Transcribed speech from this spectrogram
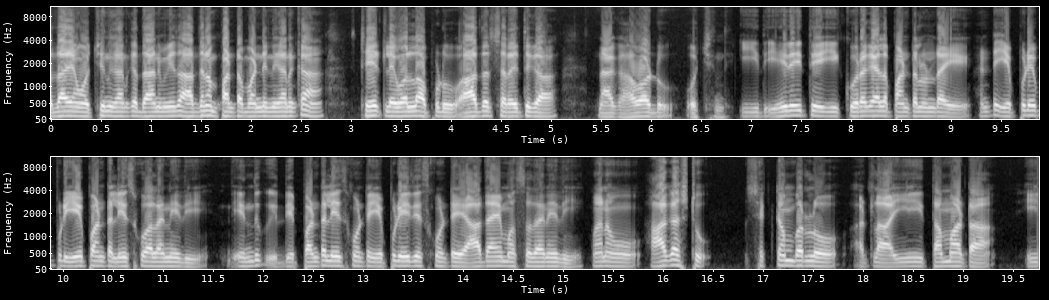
ఆదాయం వచ్చింది కనుక దాని మీద అదనం పంట పండింది కనుక స్టేట్ లెవెల్లో అప్పుడు ఆదర్శ రైతుగా నాకు అవార్డు వచ్చింది. ఇది ఏదైతే ఈ కూరగాయల పంటలు ఉన్నాయి అంటే ఎప్పుడెప్పుడు ఏ పంటలు వేసుకోవాలనేది ఎందుకు ఇది పంటలు వేసుకుంటే ఎప్పుడు ఏది వేసుకుంటే ఆదాయం వస్తుంది అనేది మనం ఆగస్టు సెప్టెంబర్లో అట్లా ఈ టమాటా ఈ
